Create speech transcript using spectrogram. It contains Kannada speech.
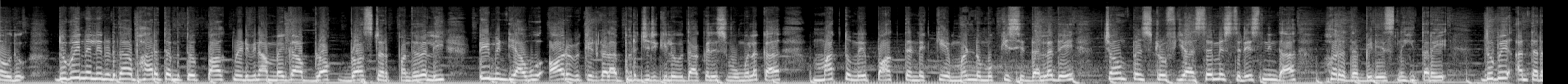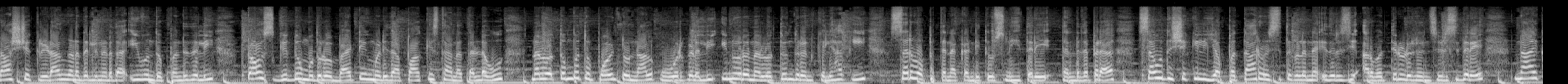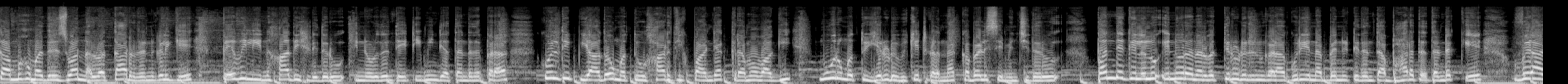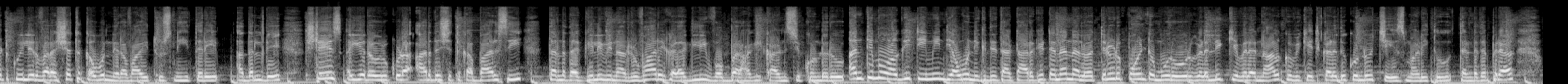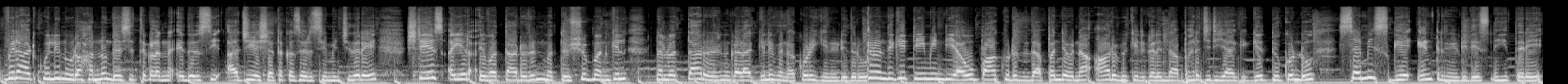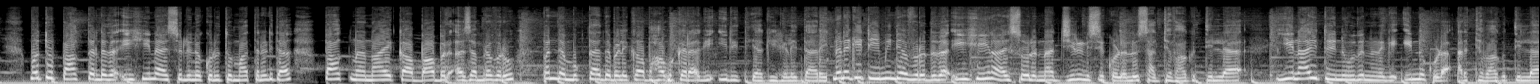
ಹೌದು. ದುಬೈನಲ್ಲಿ ನಡೆದ ಭಾರತ ಮತ್ತು ಪಾಕ್ ನಡುವಿನ ಮೆಗಾ ಬ್ಲಾಕ್ ಬ್ಲಾಸ್ಟರ್ ಪಂದ್ಯದಲ್ಲಿ ಟೀಂ ಇಂಡಿಯಾವು ಆರು ವಿಕೆಟ್ಗಳ ಭರ್ಜರಿ ಗೆಲುವು ದಾಖಲಿಸುವ ಮೂಲಕ ಮತ್ತೊಮ್ಮೆ ಪಾಕ್ ತಂಡಕ್ಕೆ ಮಣ್ಣು ಮುಕ್ಕಿಸಿದ್ದಲ್ಲದೆ ಚಾಂಪಿಯನ್ಸ್ ಟ್ರೋಫಿಯ ಸೆಮಿಸ್ ರೇಸ್ನಿಂದ ಬಿಡಿ ಸ್ನೇಹಿತರೆ. ದುಬೈ ಅಂತಾರಾಷ್ಟ್ರೀಯ ಕ್ರೀಡಾಂಗಣದಲ್ಲಿ ನಡೆದ ಈ ಒಂದು ಪಂದ್ಯದಲ್ಲಿ ಟಾಸ್ ಗೆದ್ದು ಮೊದಲು ಬ್ಯಾಟಿಂಗ್ ಮಾಡಿದ ಪಾಕಿಸ್ತಾನ ತಂಡವು ನಲವತ್ತೊಂಬತ್ತು ಪಾಯಿಂಟ್ ನಾಲ್ಕು ಓವರ್ಗಳಲ್ಲಿ ಇನ್ನೂರ ನಲವತ್ತೊಂದು ರನ್ ಕಲೆ ಹಾಕಿ ಸರ್ವಪತನ ಕಂಡಿತು ಸ್ನೇಹಿತರೆ. ತಂಡದ ಪರ ಸೌದ್ ಶಕೀಲ್ ಎಪ್ಪತ್ತಾರು ಎಸೆತಗಳನ್ನು ಎದುರಿಸಿ ಅರವತ್ತೆರಡು ರನ್ ಸಿಡಿಸಿದರೆ ನಾಯಕ ಮೊಹಮ್ಮದ್ ರಿಜ್ವಾನ್ ನಲವತ್ತಾರು ರನ್ಗಳಿಗೆ ಪೆವಿಲಿಯನ್ ಹಾದಿ ಹಿಡಿದರು. ಇನ್ನುಳಿದಂತೆ ಟೀಂ ಇಂಡಿಯಾ ತಂಡದ ಪರ ಕುಲ್ದೀಪ್ ಯಾದವ್ ಮತ್ತು ಹಾರ್ದಿಕ್ ಪಾಂಡ್ಯ ಕ್ರಮವಾಗಿ ಮೂರು ಮತ್ತು ಎರಡು ವಿಕೆಟ್ಗಳನ್ನು ಕಬಳಿಸಿ ಮಿಂಚಿದರು. ಪಂದ್ಯ ಗೆಲ್ಲಲು ಇನ್ನೂರ ನಲವತ್ತೆರಡು ರನ್ಗಳ ಗುರಿಯನ್ನು ಬೆನ್ನಟ್ಟಿದಂತ ಭಾರತ ತಂಡಕ್ಕೆ ವಿರಾಟ್ ಕೊಹ್ಲಿ ಅವರ ಶತಕವು ನೆರವಾಯಿತು ಸ್ನೇಹಿತರೆ. ಅದಲ್ಲದೆ ಶ್ರೇಯಸ್ ಅಯ್ಯರ್ ಅವರು ಕೂಡ ಅರ್ಧ ಶತಕ ಬಾರಿಸಿ ತಂಡದ ಗೆಲುವಿನ ರುವಾರಿಗಳಲ್ಲಿ ಒಬ್ಬರಾಗಿ ಕಾಣಿಸಿಕೊಂಡರು. ಅಂತಿಮವಾಗಿ ಟೀಂ ಇಂಡಿಯಾವು ನಿಗದಿತ ಟಾರ್ಗೆಟ್ ಅನ್ನು ನಲವತ್ತೆರಡು ಪಾಯಿಂಟ್ ಮೂರು ಓವರ್ಗಳಲ್ಲಿ ಕೇವಲ ನಾಲ್ಕು ವಿಕೆಟ್ ಕಳೆದುಕೊಂಡು ಚೇಸ್ ಮಾಡಿತು. ತಂಡದ ಪರ ವಿರಾಟ್ ಕೊಹ್ಲಿ ನೂರ ಹನ್ನೊಂದು ಎಸೆತಗಳನ್ನು ಎದುರಿಸಿ ಅಜಿಯ ಶತಕ ಸರಿಸಿ ಮಿಂಚಿದರೆ ಶ್ರೇಯಸ್ ಅಯ್ಯರ್ ಐವತ್ತಾರು ರನ್ ಮತ್ತು ಶುಭ್ಮನ್ ಗಿಲ್ ನಲವತ್ತಾರು ರನ್ಗಳ ಗೆಲುವಿನ ಕೊಡುಗೆ ನೀಡಿದರು. ಇದರೊಂದಿಗೆ ಟೀಂ ಇಂಡಿಯಾವು ಪಾಕ್ ವಿರುದ್ಧದ ಪಂದ್ಯವನ್ನು ಆರು ವಿಕೆಟ್ಗಳಿಂದ ಭರ್ಜರಿಯಾಗಿ ಗೆದ್ದುಕೊಂಡು ಸೆಮಿಸ್ಗೆ ಎಂಟ್ರಿ ನೀಡಿದೆ ಸ್ನೇಹಿತರೆ. ಮತ್ತು ಪಾಕ್ ತಂಡದ ಈ ಹೀನ ಹೆಸರಿನ ಕುರಿತು ಮಾತನಾಡಿದ ಪಾಕ್ನ ನಾಯಕ ಬಾಬರ್ ಅಜಂ ರವರು ಪಂದ್ಯ ಮುಕ್ತಾಯದ ಬಳಿಕ ಭಾವುಕರಾಗಿ ಈ ರೀತಿಯಾಗಿ ಹೇಳಿದ್ದಾರೆ. ನನಗೆ ಟೀಂ ಇಂಡಿಯಾ ವಿರುದ್ಧದ ಈ ಹೀನ ಸೋಲನ್ನ ಜೀರ್ಣಿಸಿಕೊಳ್ಳಲು ಸಾಧ್ಯವಾಗುತ್ತಿಲ್ಲ. ಏನಾಯಿತು ಎನ್ನುವುದು ನನಗೆ ಇನ್ನೂ ಕೂಡ ಅರ್ಥವಾಗುತ್ತಿಲ್ಲ.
